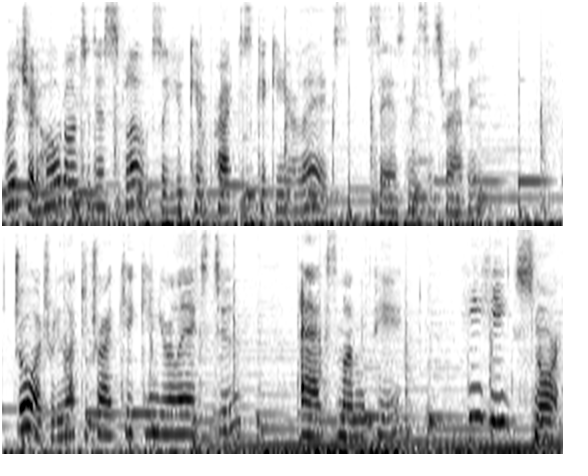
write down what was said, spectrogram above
Richard, hold on to this float so you can practice kicking your legs, says Mrs. Rabbit. George, would you like to try kicking your legs too? asks Mommy Pig. Hee hee, snort,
